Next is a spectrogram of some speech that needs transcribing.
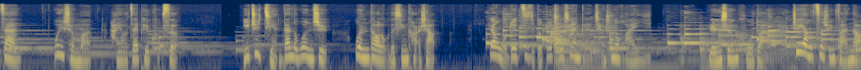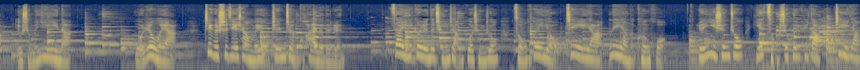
暂，为什么还要栽培苦涩？”一句简单的问句，问到了我的心坎上，让我对自己的多愁善感产生了怀疑。人生苦短，这样的自寻烦恼有什么意义呢？我认为啊，这个世界上没有真正快乐的人，在一个人的成长过程中，总会有这样那样的困惑，人一生中也总是会遇到这样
